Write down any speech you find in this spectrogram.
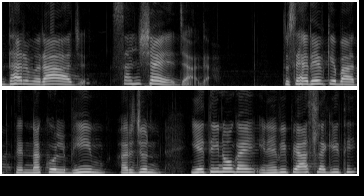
धर्मराज संशय जागा। तो सहदेव के बाद फिर नकुल, भीम, अर्जुन, ये तीनों गए। इन्हें भी प्यास लगी थी।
